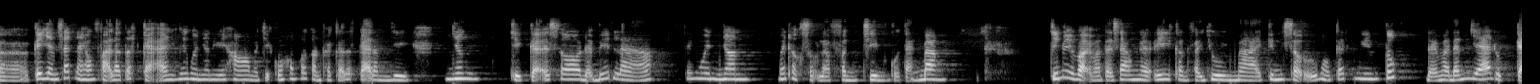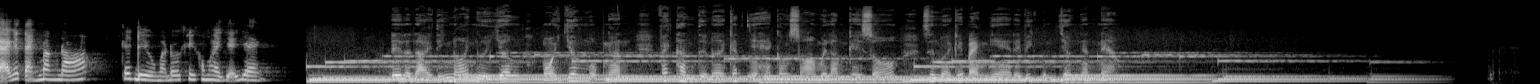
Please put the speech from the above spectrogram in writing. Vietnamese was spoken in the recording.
uh, cái danh sách này không phải là tất cả những cái nguyên nhân gây ho mà chị cũng không có cần phải kể tất cả làm gì nhưng chị kể sơ để biết là cái nguyên nhân mới thực sự là phần chìm của tảng băng chính vì vậy mà tại sao nghề y cần phải dùi mài kinh sử một cách nghiêm túc để mà đánh giá được cả cái tảng băng đó cái điều mà đôi khi không hề dễ dàng đây là đài tiếng nói người dân, mỗi dân một ngành, phát thanh từ nơi cách nhà hát con sò 15 cây số. Xin mời các bạn nghe để biết mình dân ngành nào.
